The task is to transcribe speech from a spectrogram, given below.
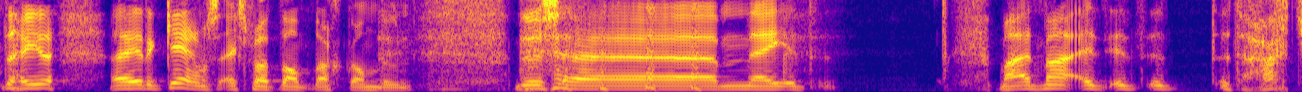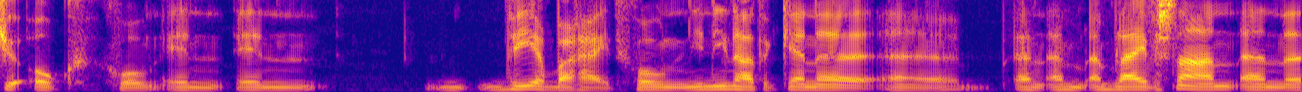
Dat je, dat je de kermisexploitant nog kan doen. Dus eh, nee... Het, maar het, maar het, het, het, het hartje ook gewoon in... in weerbaarheid. Gewoon je niet laten kennen eh, en, en, en blijven staan. En eh,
